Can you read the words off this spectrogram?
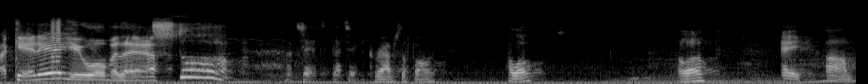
I can't hear you over there. Stop. That's it. That's it. Grabs the phone. Hello. Hello? Hey, um,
